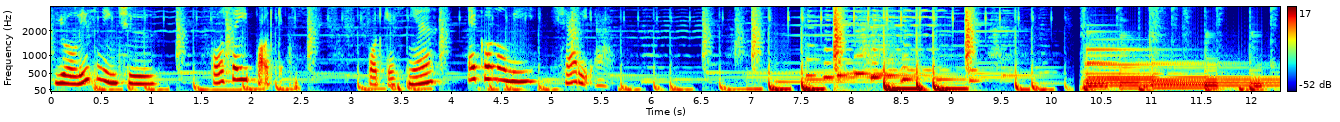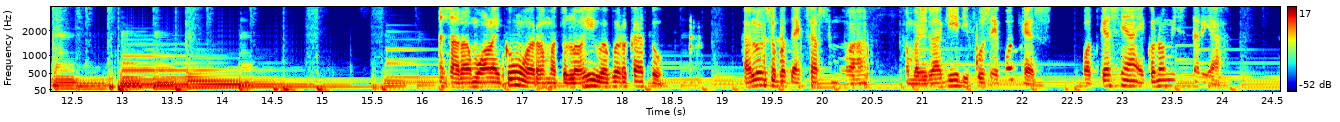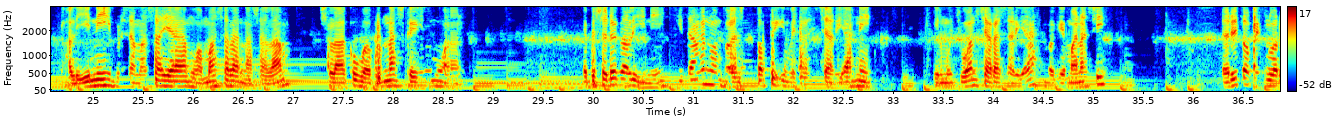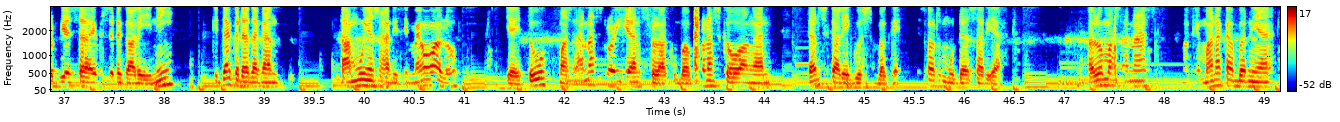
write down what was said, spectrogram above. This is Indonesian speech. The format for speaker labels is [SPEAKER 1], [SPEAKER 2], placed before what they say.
[SPEAKER 1] You're listening to Fosei Podcast. Podcastnya Ekonomi Syariah.
[SPEAKER 2] Assalamualaikum warahmatullahi wabarakatuh. Halo Sobat XR semua, kembali lagi di Fosei Podcast, podcastnya Ekonomi Syariah. Kali ini bersama saya Muhammad Salan Asalam, selaku Bapenas Keilmuan. Episode kali ini kita akan membahas topik investasi syariah nih. Ilmu cuan secara syariah bagaimana sih? Dari topik luar biasa episode kali ini, kita kedatangan tamu yang sangat istimewa loh, yaitu Mas Anas Royan selaku Bapenas Keuangan dan sekaligus sebagai investor muda syariah. Halo Mas Anas, bagaimana kabarnya?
